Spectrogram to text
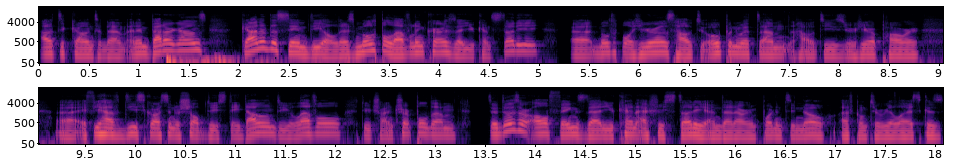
how to counter them. And in Battlegrounds, kind of the same deal. There's multiple leveling curves that you can study, uh, multiple heroes, how to open with them, how to use your hero power. Uh, if you have these cards in the shop, do you stay down? Do you level? Do you try and triple them? So those are all things that you can actually study and that are important to know, I've come to realize, because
